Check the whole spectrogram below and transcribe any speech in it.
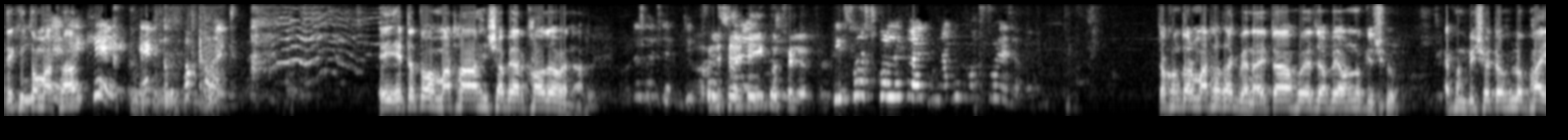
দেখি তো মাঠা। দেখে একদম শক্ত গেছে। এই এটা তো মাঠা হিসাবে আর খাওয়া যাবে না। তখন তো আর মাথা থাকবে না এটা হয়ে যাবে অন্য কিছু। এখন বিষয়টা হলো ভাই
